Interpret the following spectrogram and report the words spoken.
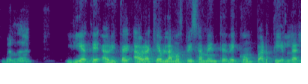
¿Verdad? Y fíjate, ahorita, ahora que hablamos precisamente de compartir, la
